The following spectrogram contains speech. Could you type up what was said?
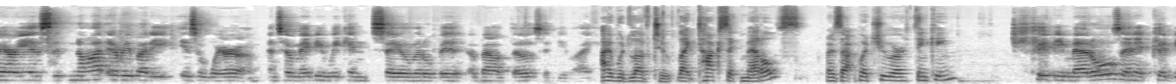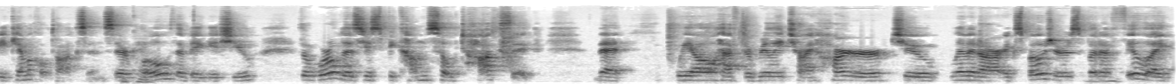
areas that not everybody is aware of. And so maybe we can say a little bit about those if you like. I would love to. Like toxic metals? Is that what you are thinking? Could be metals and it could be chemical toxins. They're okay. both a big issue. The world has just become so toxic that we all have to really try harder to limit our exposures. But I mm-hmm. feel like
